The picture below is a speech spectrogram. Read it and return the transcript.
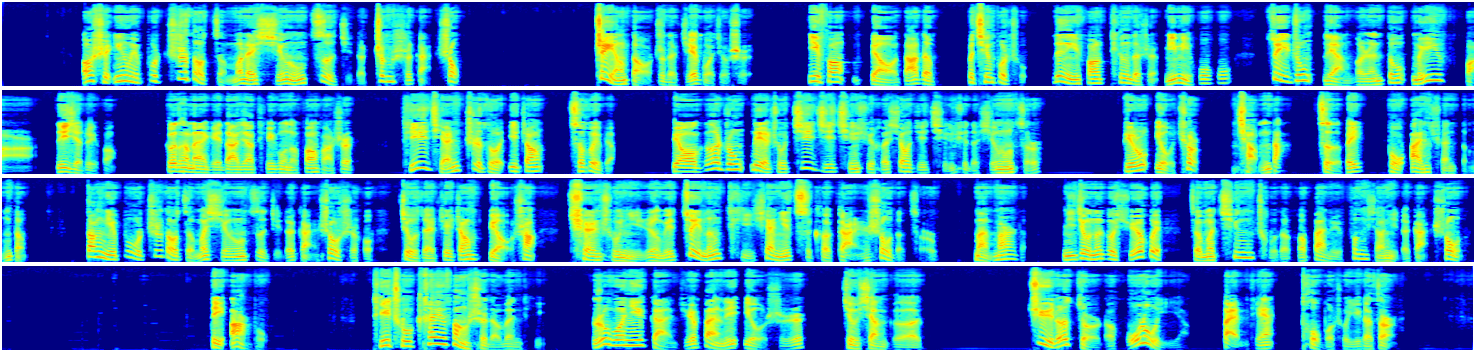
而是因为不知道怎么来形容自己的真实感受。这样导致的结果就是，一方表达的不清不楚，另一方听的是迷迷糊糊，最终两个人都没法理解对方。戈特曼给大家提供的方法是，提前制作一张词汇表，表格中列出积极情绪和消极情绪的形容词儿。比如有趣、强大、自卑、不安全等等。当你不知道怎么形容自己的感受时候，就在这张表上圈出你认为最能体现你此刻感受的词儿。慢慢的，你就能够学会怎么清楚的和伴侣分享你的感受了。第二步，提出开放式的问题。如果你感觉伴侣有时就像个……锯了嘴儿的葫芦一样，半天吐不出一个字儿来。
